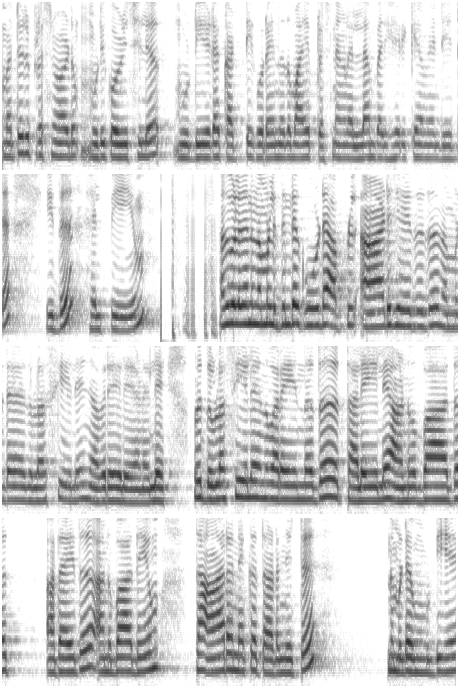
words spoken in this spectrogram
മറ്റൊരു പ്രശ്നമാണ് മുടി കൊഴിച്ചിൽ മുടിയുടെ കട്ടി കുറയുന്നതുമായ പ്രശ്നങ്ങളെല്ലാം പരിഹരിക്കാൻ വേണ്ടിയിട്ട് ഇത് ഹെൽപ്പ് ചെയ്യും. അതുപോലെ തന്നെ നമ്മൾ ഇതിന്റെ കൂടെ അപ്ല ആഡ് ചെയ്തത് നമ്മുടെ തുളസി ഇല ഞവരയിലയാണ് അല്ലേ? അപ്പോൾ തുളസി ഇല എന്ന് പറയുന്നത് തലയിലെ അണുബാധ അതായത് അണുബാധയും താരനൊക്കെ തടഞ്ഞിട്ട് നമ്മുടെ മുടിയെ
